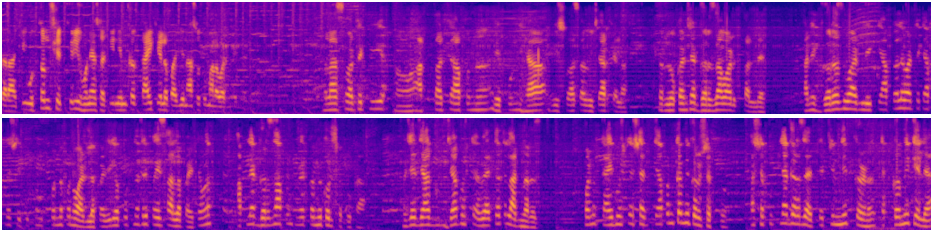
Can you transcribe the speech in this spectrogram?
करा की उत्तम शेतकरी होण्यासाठी नेमकं काय केलं पाहिजे असं तुम्हाला वाटतं मला असं वाटतं की आत्ताच्या आपण एकूण ह्या विश्वाचा विचार केला तर लोकांच्या गरजा वाढत चालल्या आहेत. आणि गरज वाढली की आपल्याला वाटतं की आपल्या शेतीतून उत्पन्न पण वाढलं पाहिजे किंवा कुठनं तरी पैसा आला पाहिजे. त्यामुळे आपल्या गरजा आपण कमी करू शकू का? म्हणजे ज्या ज्या गोष्टी हव्या त्या तर लागणारच. पण काही गोष्टी अशा आहेत त्या आपण कमी करू शकतो. अशा कुठल्या गरजा आहेत त्या चिन्हित करणं त्या कमी केल्या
